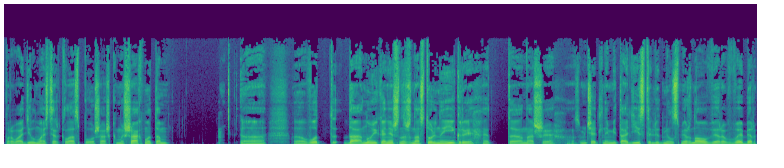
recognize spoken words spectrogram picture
проводил мастер-класс по шашкам и шахматам. Вот, да, ну и, конечно же, настольные игры это наши замечательные методисты Людмила Смирнова, Вера Вебер,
